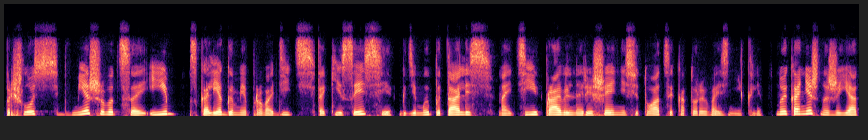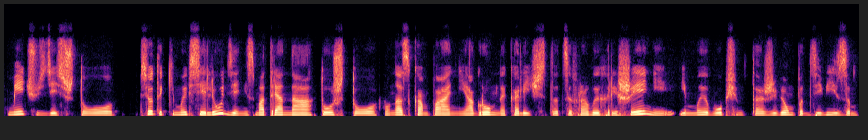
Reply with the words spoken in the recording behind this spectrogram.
пришлось вмешиваться и с коллегами проводить такие сессии, где мы пытались найти правильное решение ситуации, которые возникли. Ну и, конечно же, я отмечу здесь, что все-таки мы все люди, несмотря на то, что у нас в компании огромное количество цифровых решений, и мы, в общем-то, живем под девизом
